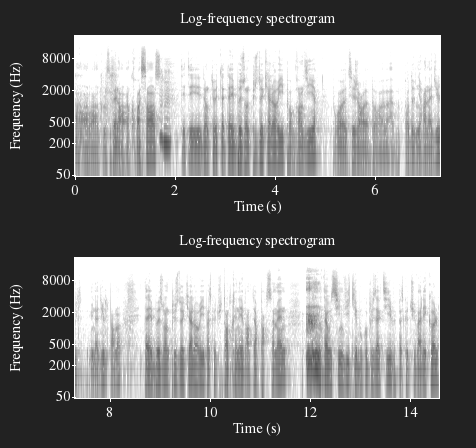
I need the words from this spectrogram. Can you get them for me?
en- en- en- comment ça s'appelle, en, en croissance. Mm. T'étais- donc, tu avais besoin de plus de calories pour grandir, pour, euh, genre, pour, euh, bah, pour devenir un adulte, une adulte, pardon. Tu avais besoin de plus de calories parce que tu t'entraînais 20 heures par semaine. tu as aussi une vie qui est beaucoup plus active parce que tu vas à l'école.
